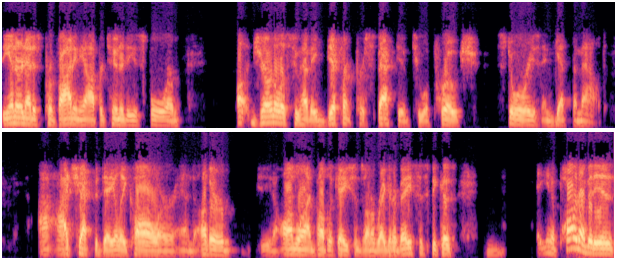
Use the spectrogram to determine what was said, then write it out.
The internet is providing the opportunities for uh, journalists who have a different perspective to approach stories and get them out. I, I check the Daily Caller and other you know online publications on a regular basis because you know part of it is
